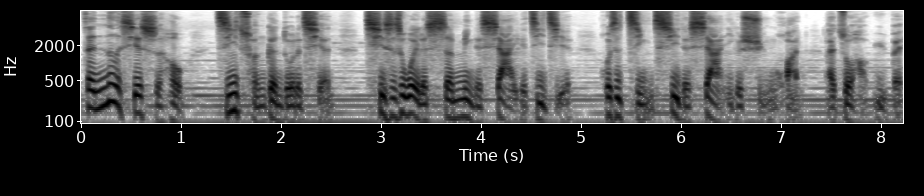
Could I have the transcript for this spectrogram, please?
在那些时候。积存更多的钱，其实是为了生命的下一个季节，或是景气的下一个循环来做好预备。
